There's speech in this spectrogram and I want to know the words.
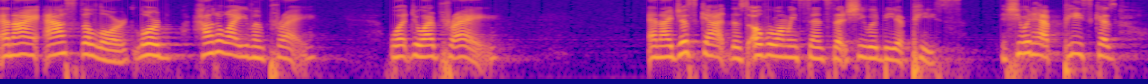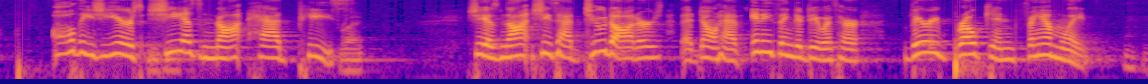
And I asked the Lord, Lord, how do I even pray? What do I pray? And I just got this overwhelming sense that she would be at peace. She would have peace because all these years she has not had peace. Right. She has not, she's had two daughters that don't have anything to do with her, very broken family. Mm-hmm.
